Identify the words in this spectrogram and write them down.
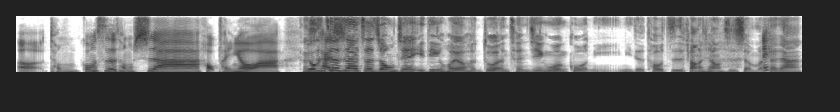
呃同公司的同事啊、好朋友啊，可又在这中间一定会有很多人曾经问过你，你的投资方向是什么？大家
